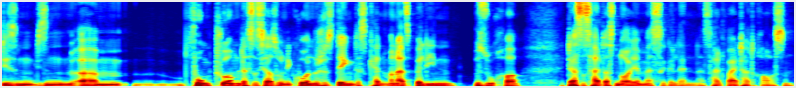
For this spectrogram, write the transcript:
diesen, diesen ähm, Funkturm, das ist ja so ein ikonisches Ding, das kennt man als Berlin-Besucher. Das ist halt das neue Messegelände, das ist halt weiter draußen.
